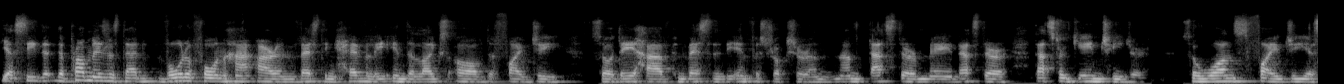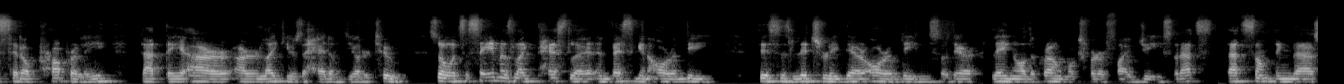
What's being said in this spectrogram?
Yeah, see, the, the problem is is that Vodafone ha- are investing heavily in the likes of the 5G. So they have invested in the infrastructure, and, and that's their main, that's their that's their game changer. So once 5G is set up properly, that they are are light years ahead of the other two. So it's the same as like Tesla investing in R and D. This is literally their R and D, so they're laying all the groundwork for their five G. So that's that's something that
